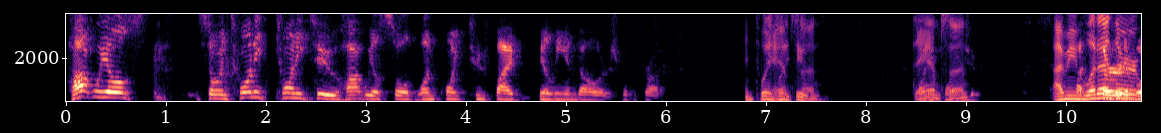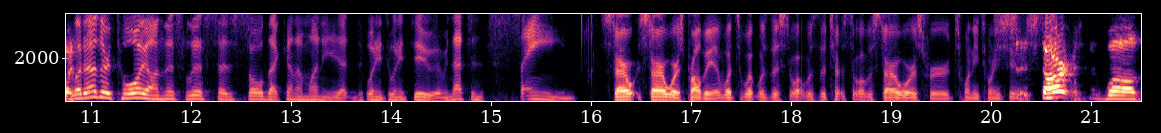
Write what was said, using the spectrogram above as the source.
Hot Wheels. So in 2022, Hot Wheels sold 1.25 billion dollars worth of product. in damn 2022. son damn son 2022. I mean, A what other what- what... other toy on this list has sold that kind of money at 2022? I mean, that's insane. Star Star Wars probably. What's what was this? What was the what was Star Wars for S- 2022? Star. Well,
